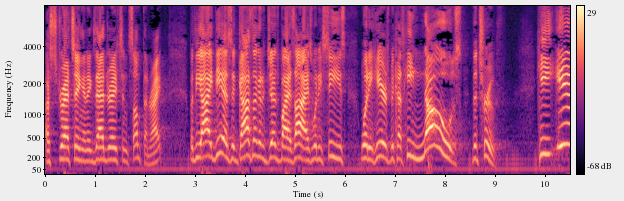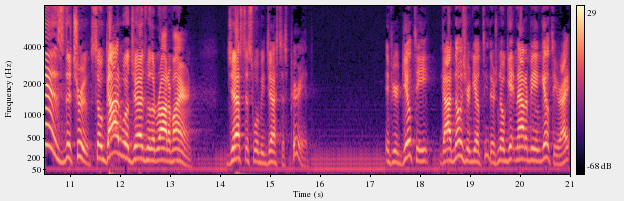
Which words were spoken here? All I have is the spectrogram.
a stretching, an exaggeration, something, right? But the idea is that God's not going to judge by his eyes what he sees, what he hears, because he knows the truth. He is the truth. So God will judge with a rod of iron. Justice will be justice, period. If you're guilty, God knows you're guilty. There's no getting out of being guilty, right?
